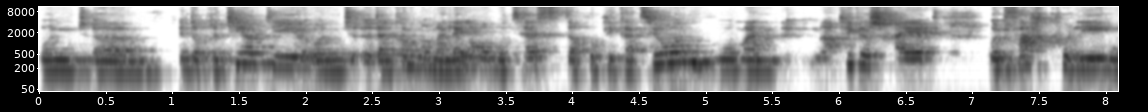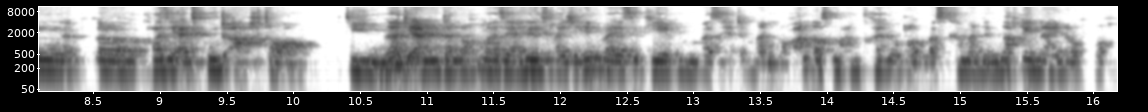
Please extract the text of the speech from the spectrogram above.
und ähm, interpretiert die und äh, dann kommt noch mal ein längerer Prozess der Publikation, wo man einen Artikel schreibt und Fachkollegen äh, quasi als Gutachter dienen, ne, die einem dann noch mal sehr hilfreiche Hinweise geben, was hätte man noch anders machen können oder was kann man im Nachhinein auch noch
